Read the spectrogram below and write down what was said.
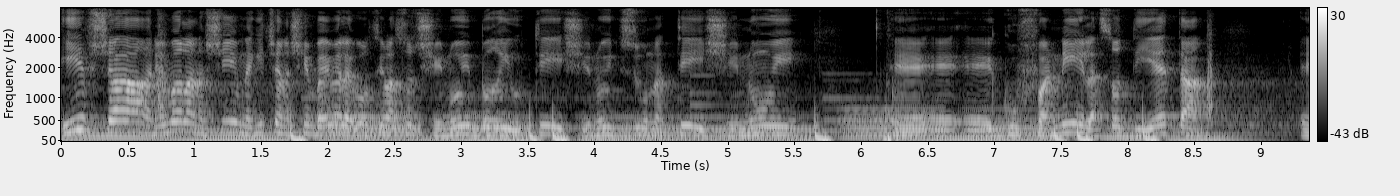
אי אפשר, אני אומר לאנשים, נגיד שאנשים באים אליי ורוצים לעשות שינוי בריאותי, שינוי תזונתי, שינוי אה, אה, אה, גופני, לעשות דיאטה. אה,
